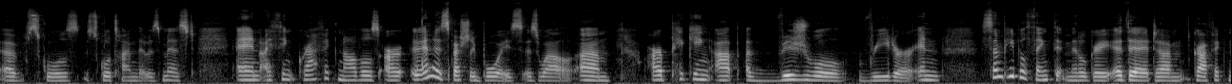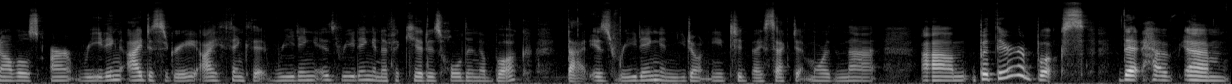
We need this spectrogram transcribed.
of schools school time that was missed and i think graphic novels are and especially boys as well um, are picking up a visual reader and some people think that middle grade uh, that um, graphic novels aren't reading i disagree i think that reading is reading and if a kid is holding a book that is reading, and you don't need to dissect it more than that. Um, but there are books that have. Um,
